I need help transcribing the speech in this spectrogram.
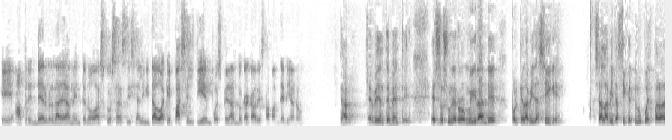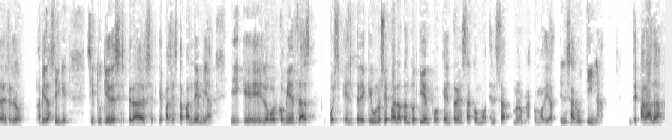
eh, aprender verdaderamente nuevas cosas y se ha limitado a que pase el tiempo esperando que acabe esta pandemia, ¿no? Claro, evidentemente. Eso es un error muy grande porque la vida sigue. O sea, la vida sigue. Tú no puedes parar el reloj. La vida sigue. Si tú quieres esperar que pase esta pandemia y que luego comienzas, pues entre que uno se para tanto tiempo, que entra en esa, en esa bueno, comodidad, en esa rutina de parada,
